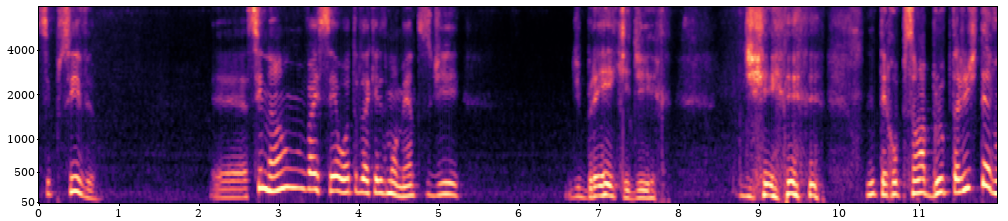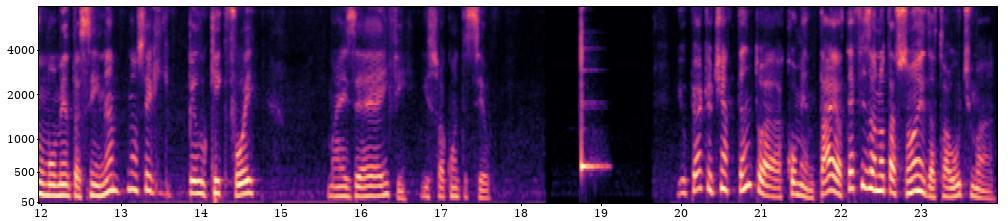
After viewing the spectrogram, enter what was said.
se possível. É, se não, vai ser outro daqueles momentos de, de break, de, de interrupção abrupta. A gente teve um momento assim, né? Não sei que, pelo que, que foi, mas é, enfim, isso aconteceu. E o pior é que eu tinha tanto a comentar, eu até fiz anotações da tua última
